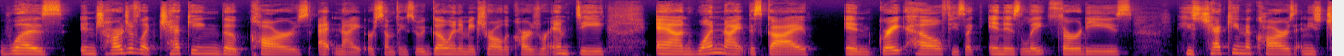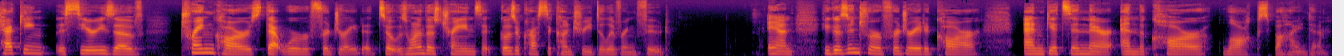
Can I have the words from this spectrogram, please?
was in charge of like checking the cars at night or something. So we'd go in and make sure all the cars were empty. And one night, this guy in great health, he's like in his late 30s, he's checking the cars and he's checking the series of train cars that were refrigerated. So it was one of those trains that goes across the country delivering food. And he goes into a refrigerated car and gets in there, and the car locks behind him.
